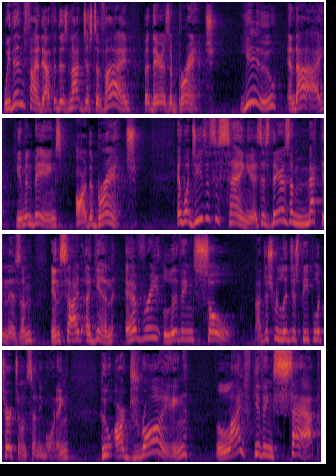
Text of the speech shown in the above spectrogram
we then find out that there's not just a vine, but there is a branch. You and I, human beings, are the branch. And what Jesus is saying is, is there's a mechanism inside, again, every living soul, not just religious people at church on Sunday morning, who are drawing life giving sap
